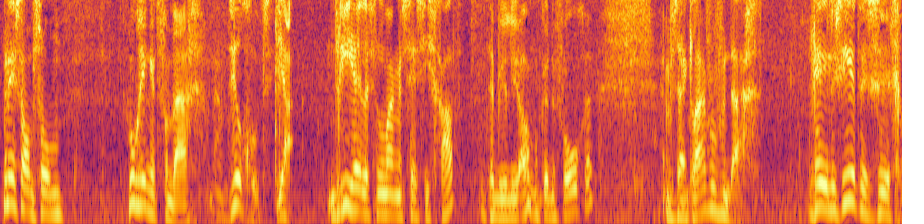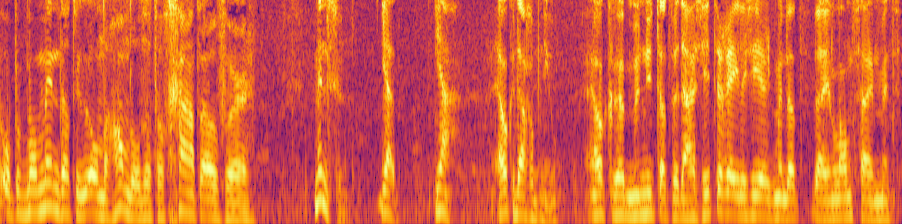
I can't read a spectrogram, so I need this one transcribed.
Meneer Samson, hoe ging het vandaag? Nou, heel goed, ja. Drie hele lange sessies gehad. Dat hebben jullie allemaal kunnen volgen. En we zijn klaar voor vandaag. Realiseert u zich op het moment dat u onderhandelt dat dat gaat over mensen? Ja, ja. elke dag opnieuw. Elke minuut dat we daar zitten realiseer ik me dat wij een land zijn met...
